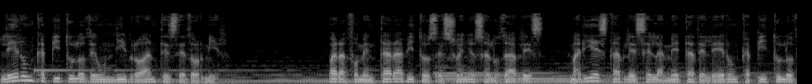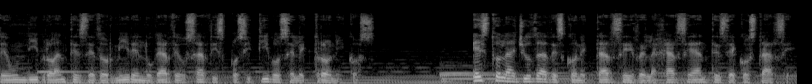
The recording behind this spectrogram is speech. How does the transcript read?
leer un capítulo de un libro antes de dormir. Para fomentar hábitos de sueño saludables, María establece la meta de leer un capítulo de un libro antes de dormir en lugar de usar dispositivos electrónicos. Esto la ayuda a desconectarse y relajarse antes de acostarse.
